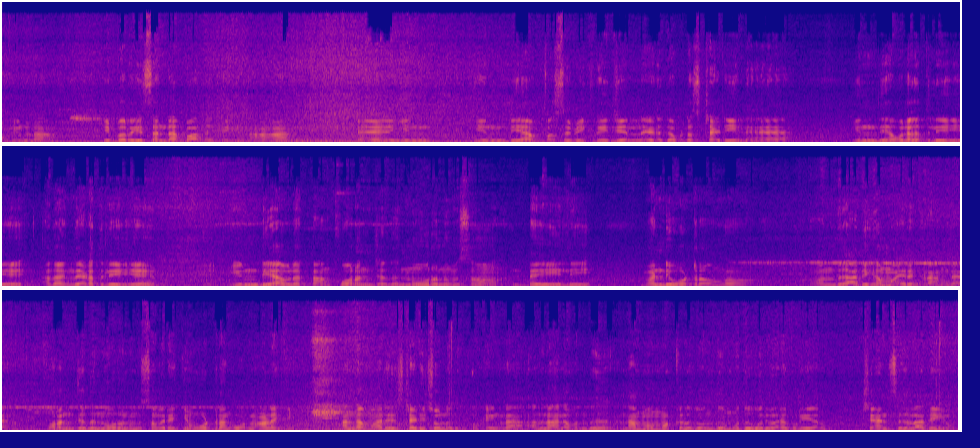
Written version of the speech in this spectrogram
ஓகேங்களா இப்போ ரீசெண்டாக பார்த்துக்கிட்டிங்கன்னா இந் இந்தியா பசிபிக் ரீஜியனில் எடுக்கப்பட்ட ஸ்டடியில் இந்தியா உலகத்திலேயே அதான் இந்த இடத்துலையே இந்தியாவில் தான் குறைஞ்சது நூறு நிமிஷம் டெய்லி வண்டி ஓட்டுறவங்க வந்து அதிகமாக இருக்கிறாங்க குறைஞ்சது நூறு நிமிஷம் வரைக்கும் ஓட்டுறாங்க ஒரு நாளைக்கு. அந்த மாதிரி ஸ்டடி சொல்லுது. ஓகேங்களா அதனால் வந்து நம்ம மக்களுக்கு வந்து முதுகுவலி வரக்கூடிய சான்ஸுகள் அதிகம்.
